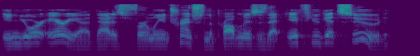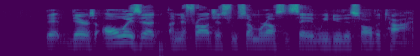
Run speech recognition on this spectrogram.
in your area that is firmly entrenched. And the problem is, is that if you get sued, there's always a, a nephrologist from somewhere else that say we do this all the time.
